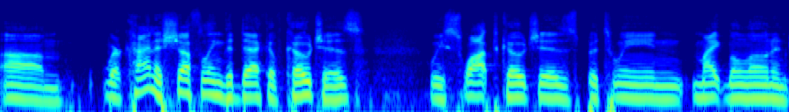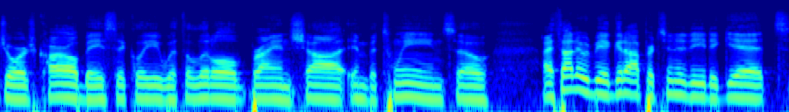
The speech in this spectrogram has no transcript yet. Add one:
Um, we're kind of shuffling the deck of coaches. We swapped coaches between Mike Malone and George Karl, basically, with a little Brian Shaw in between. So I thought it would be a good opportunity to get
